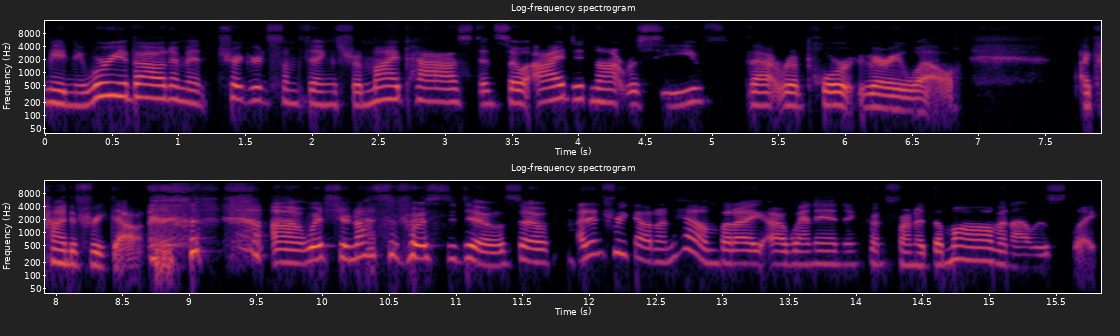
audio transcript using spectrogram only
made me worry about him. It triggered some things from my past. And so I did not receive that report very well. I kind of freaked out, uh, which you're not supposed to do. So I didn't freak out on him, but I, I went in and confronted the mom and I was like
